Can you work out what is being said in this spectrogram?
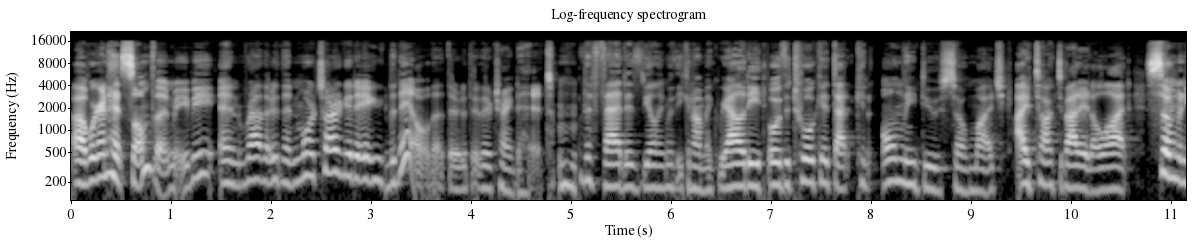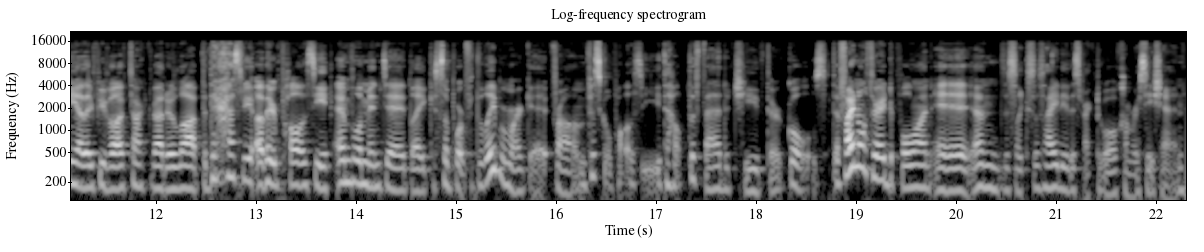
uh, we're going to hit something maybe, and rather than more targeting the nail that they're, they're, they're trying to hit. Mm-hmm. The Fed is dealing with economic reality, but with a toolkit that can only do so much. I talked about it a lot. So many other people have talked about it a lot, but there has to be other policy implemented, like support for the labor market from fiscal policy to help the Fed achieve their goals. The final thread to pull on it and this like society the spectacle conversation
